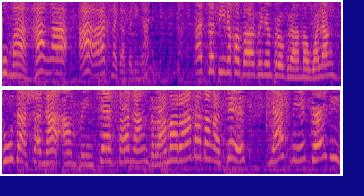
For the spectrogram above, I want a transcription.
humahanga at nagagalingan. At sa pinakabago niyang programa, walang duda siya na ang prinsesa ng drama-rama mga sis, Yasmin Curdy.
